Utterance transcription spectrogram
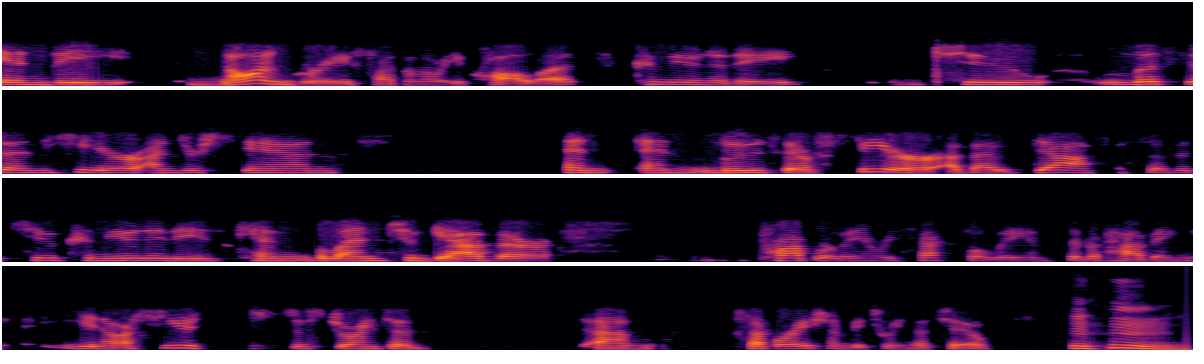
in the non grief, I don't know what you call it, community to listen, hear, understand, and, and lose their fear about death so the two communities can blend together properly and respectfully instead of having, you know, a huge disjointed um, separation between the two. hmm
